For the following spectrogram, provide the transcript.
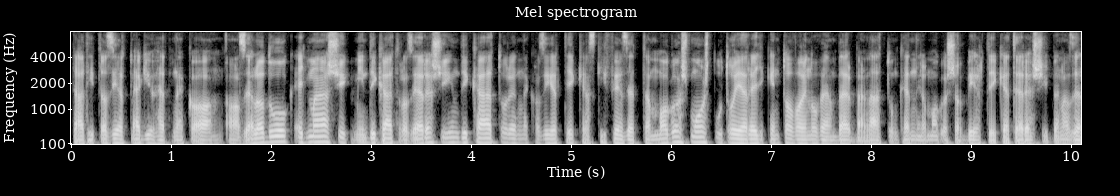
tehát itt azért megjöhetnek a, az eladók. Egy másik indikátor, az RSI indikátor, ennek az értéke az kifejezetten magas most. Utoljára egyébként tavaly novemberben láttunk ennél magasabb értéket RSI-ben az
